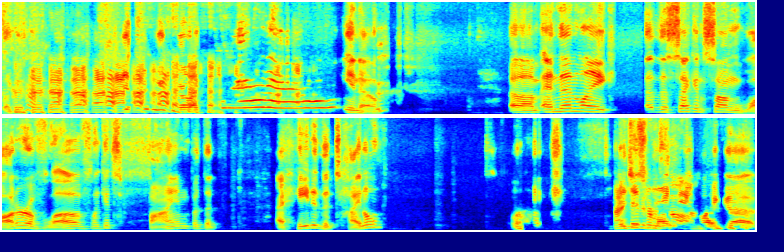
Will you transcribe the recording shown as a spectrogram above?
Like, like you know. Um, and then like uh, the second song, "Water of Love," like it's fine, but the I hated the title. Like I it just hated reminds me of like uh,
